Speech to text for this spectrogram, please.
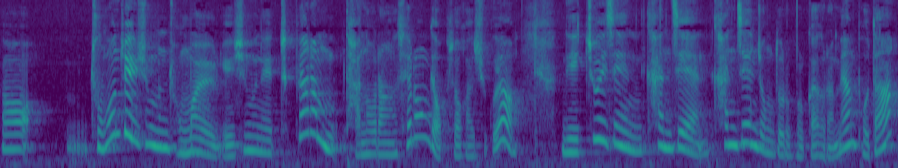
어, 두 번째 예시문 정말 예시문에 특별한 단어랑 새로운 게 없어가지고요. 你最近 칸젠, 칸젠 정도로 볼까 그러면 보다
